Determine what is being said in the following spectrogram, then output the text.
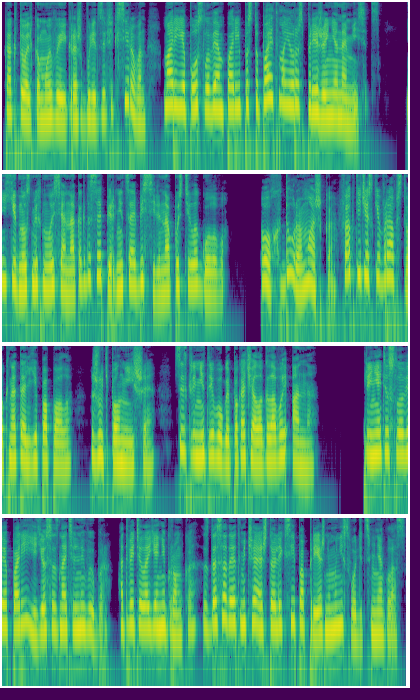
Как только мой выигрыш будет зафиксирован, Мария по условиям пари поступает в мое распоряжение на месяц. Ехидно усмехнулась она, когда соперница обессиленно опустила голову. Ох, дура Машка, фактически в рабство к Наталье попала. Жуть полнейшая. С искренней тревогой покачала головой Анна. Принять условия пари — ее сознательный выбор, ответила я негромко, с досадой отмечая, что Алексей по-прежнему не сводит с меня глаз.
